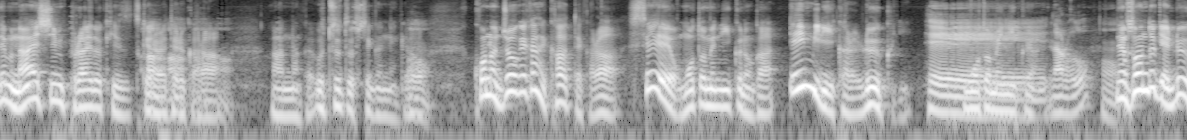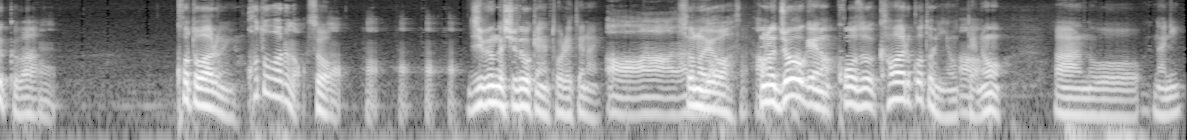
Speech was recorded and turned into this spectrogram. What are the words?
でも内心プライド傷つけられてるかうん。うん。ら、あなんかうつうつしてくんねんけうん。ど、この上下関係変わってから、性を求めに行くのが、エミリーからルークに。求めに行くよね。なるほど。うん。でもその時はルークうはん断るんよ。断るの？そう。自分が主導権取れてない。ああ、その弱さ。この上下の構造が変わることによっての、あ。の、何？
